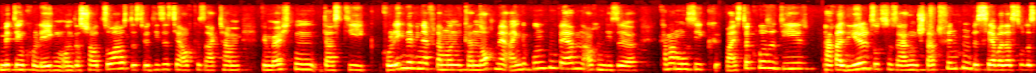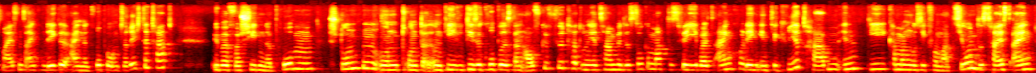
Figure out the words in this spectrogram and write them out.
mit den Kollegen. Und das schaut so aus, dass wir dieses Jahr auch gesagt haben, wir möchten, dass die Kollegen der Wiener Philharmoniker noch mehr eingebunden werden, auch in diese Kammermusik-Meisterkurse, die parallel sozusagen stattfinden. Bisher war das so, dass meistens ein Kollege eine Gruppe unterrichtet hat über verschiedene Probenstunden und, und, und die, diese Gruppe es dann aufgeführt hat. Und jetzt haben wir das so gemacht, dass wir jeweils einen Kollegen integriert haben in die Kammermusikformation. Das heißt, ein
